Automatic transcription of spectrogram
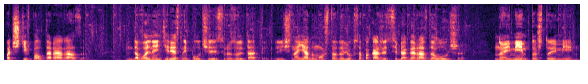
почти в полтора раза. Довольно интересные получились результаты. Лично я думал, что Делюкса покажет себя гораздо лучше, но имеем то, что имеем.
